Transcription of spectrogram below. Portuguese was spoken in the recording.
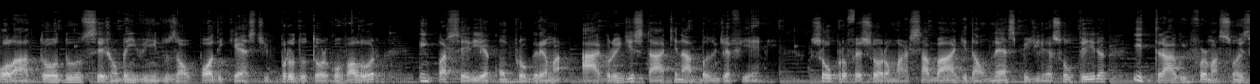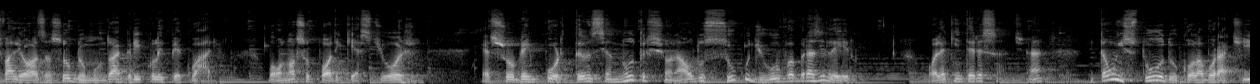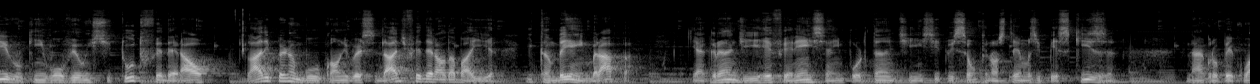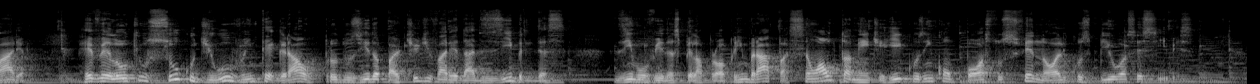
Olá a todos, sejam bem-vindos ao podcast Produtor com Valor, em parceria com o programa Agro em Destaque na Band FM. Sou o professor Omar Sabag, da Unesp de Ilha Solteira, e trago informações valiosas sobre o mundo agrícola e pecuário. Bom, nosso podcast de hoje é sobre a importância nutricional do suco de uva brasileiro. Olha que interessante, né? Então, um estudo colaborativo que envolveu o Instituto Federal lá de Pernambuco, a Universidade Federal da Bahia e também a Embrapa, que é a grande referência importante instituição que nós temos de pesquisa na agropecuária, revelou que o suco de uva integral produzido a partir de variedades híbridas desenvolvidas pela própria Embrapa são altamente ricos em compostos fenólicos bioacessíveis.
